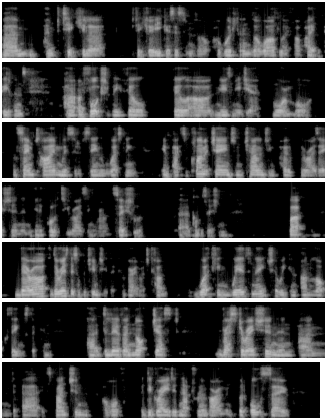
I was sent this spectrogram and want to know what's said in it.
um, and particular particular ecosystems, our, our, woodlands, our wildlife, our peatlands, uh, unfortunately fill fill our news media more and more. At the same time, we're sort of seeing the worsening impacts of climate change and challenging polarization and inequality rising around social uh, conversation. But there are there is this opportunity that can very much come. Working with nature, we can unlock things that can uh, deliver not just restoration and, and uh, expansion of a degraded natural environment, but also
